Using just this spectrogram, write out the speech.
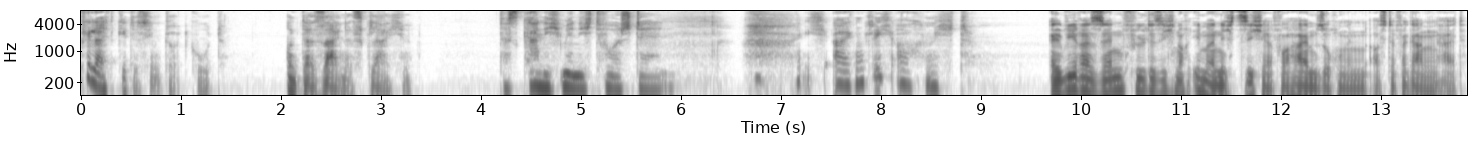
Vielleicht geht es ihm dort gut. Unter seinesgleichen. Das kann ich mir nicht vorstellen. Ich eigentlich auch nicht. Elvira Senn fühlte sich noch immer nicht sicher vor Heimsuchungen aus der Vergangenheit.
